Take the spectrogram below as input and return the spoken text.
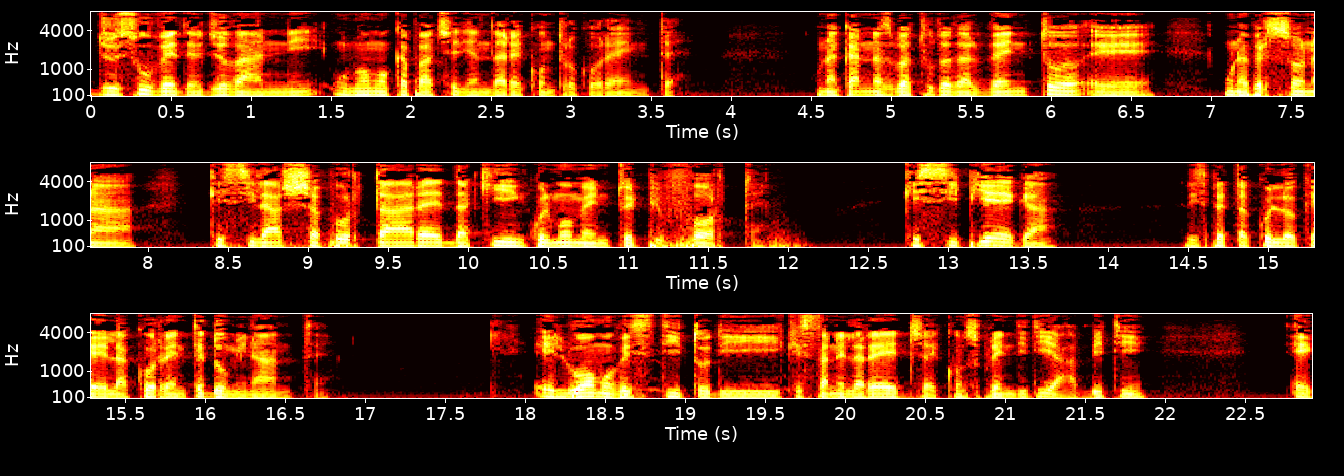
Gesù vede Giovanni un uomo capace di andare controcorrente, una canna sbattuta dal vento e una persona che si lascia portare da chi in quel momento è più forte, che si piega rispetto a quello che è la corrente dominante. E l'uomo vestito di, che sta nella reggia e con splendidi abiti è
